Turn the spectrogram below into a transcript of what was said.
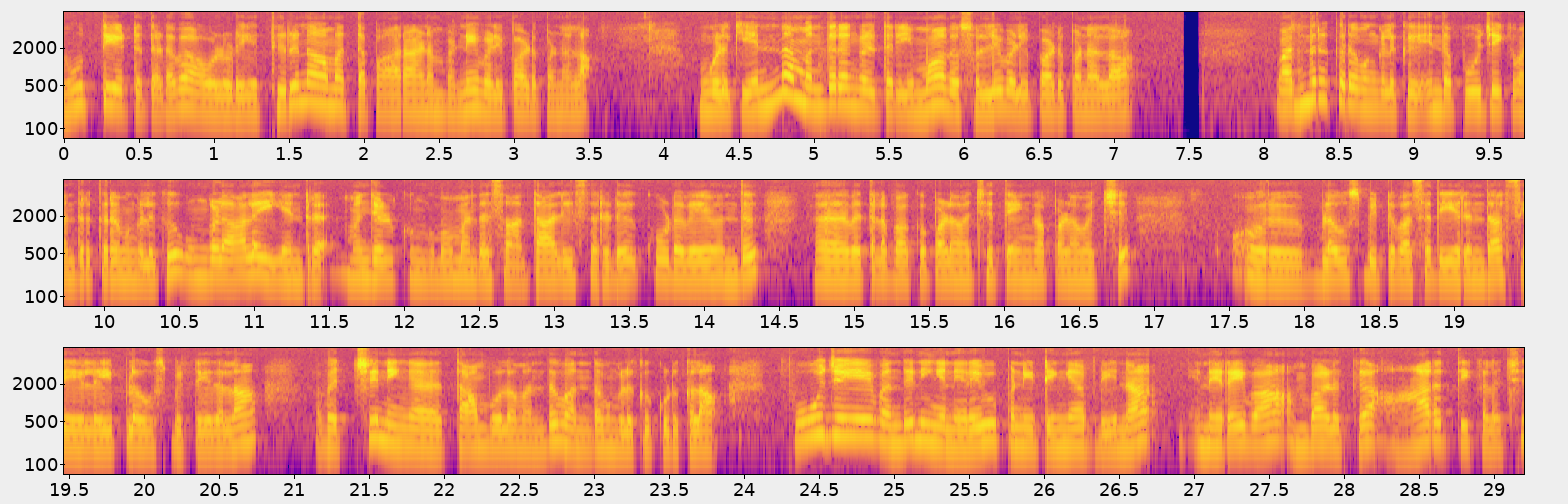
நூற்றி எட்டு தடவை அவளுடைய திருநாமத்தை பாராயணம் பண்ணி வழிபாடு பண்ணலாம். உங்களுக்கு என்ன மந்திரங்கள் தெரியுமோ அதை சொல்லி வழிபாடு பண்ணலாம். வந்திருக்கிறவங்களுக்கு இந்த பூஜைக்கு வந்திருக்கிறவங்களுக்கு உங்களால் இயன்ற மஞ்சள் குங்குமம் அந்த சா தாலி சரடு கூடவே வந்து வெத்தலைப்பாக்கு பழம் வச்சு தேங்காய் பழம் வச்சு ஒரு ப்ளவுஸ் பிட்டு வசதி இருந்தால் சேலை ப்ளவுஸ் பிட்டு இதெல்லாம் வச்சு நீங்கள் தாம்பூலம் வந்து வந்தவங்களுக்கு கொடுக்கலாம். பூஜையை வந்து நீங்கள் நிறைவு பண்ணிட்டீங்க அப்படின்னா நிறைவாக அம்பாளுக்கு ஆரத்தி கழிச்சு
